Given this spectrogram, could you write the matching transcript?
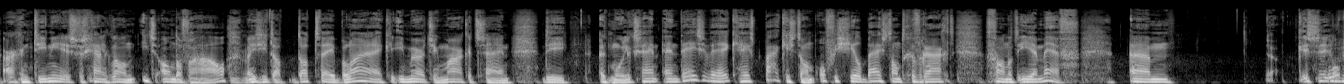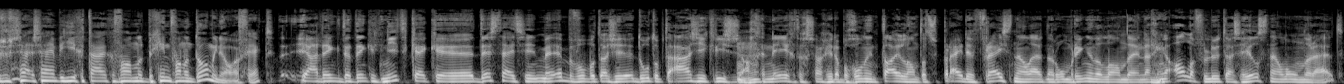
Argentinië is waarschijnlijk wel een iets ander verhaal. -hmm. Maar je ziet dat dat twee belangrijke emerging markets zijn die het moeilijk zijn. En deze week heeft Pakistan officieel bijstand gevraagd gevraagd van het IMF. Ja. Is, zijn we hier getuigen van het begin van een domino-effect? Ja, denk, dat denk ik niet. Kijk, destijds, in, bijvoorbeeld als je doelt op de Azië-crisis mm -hmm. 98, zag je dat begon in Thailand. Dat spreidde vrij snel uit naar omringende landen. En daar gingen alle valuta's heel snel onderuit.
